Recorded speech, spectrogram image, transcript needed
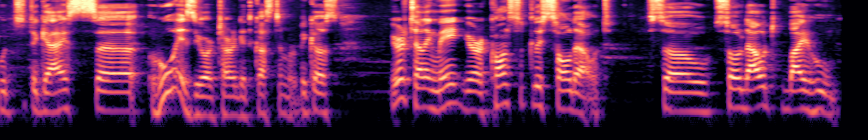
put the guys uh, who is your target customer? Because you're telling me you're constantly sold out. So, sold out by whom?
